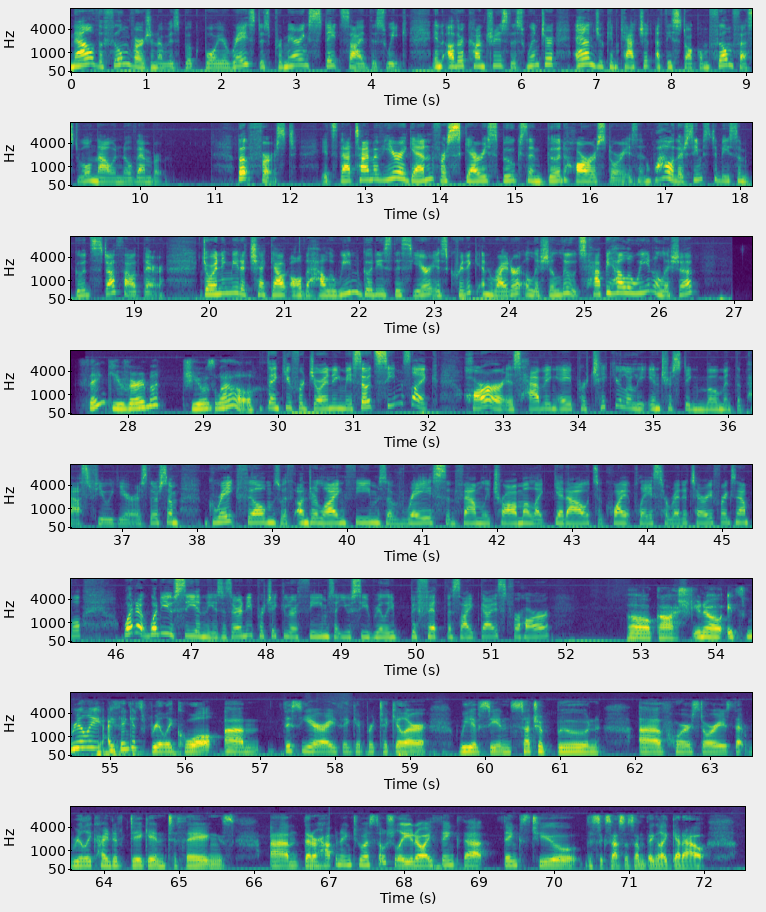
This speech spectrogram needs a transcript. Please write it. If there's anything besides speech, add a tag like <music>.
Now, the film version of his book Boy Erased is premiering stateside this week, in other countries this winter, and you can catch it at the Stockholm Film Festival now in November. But first, it's that time of year again for scary spooks and good horror stories. And wow, there seems to be some good stuff out there. Joining me to check out all the Halloween goodies this year is critic and writer Alicia Lutes. Happy Halloween, Alicia. Thank you very much. You as well. Thank you for joining me. So it seems like horror is having a particularly interesting moment the past few years. There's some great films with underlying themes of race and family trauma, like Get Out, A Quiet Place, Hereditary, for example. What, what do you see in these? Is there any particular themes that you see really befit the zeitgeist for horror? Oh gosh, you know, it's really I think it's really cool. Um this year I think in particular we have seen such a boon of horror stories that really kind of dig into things um, that are happening to us socially. You know, I think that thanks to the success of something like Get Out,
